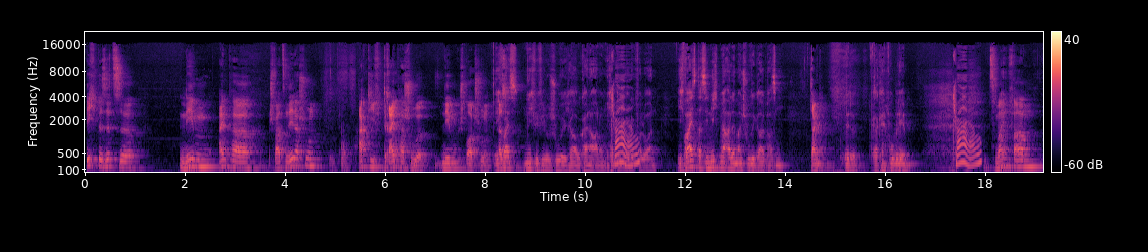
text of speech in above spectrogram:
Ich besitze neben ein paar schwarzen Lederschuhen aktiv drei Paar Schuhe neben Sportschuhen. Ich Also, weiß nicht, wie viele Schuhe ich habe, keine Ahnung. Ich habe den. Überblick verloren. Ich weiß, dass sie nicht mehr alle in mein Schuhregal passen. Danke. Bitte, gar kein Problem. Trial. Zu meinen Farben.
